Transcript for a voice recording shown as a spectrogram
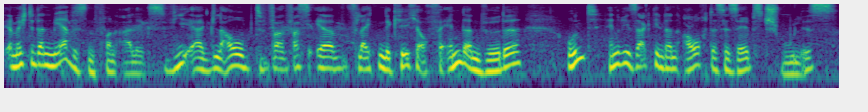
er möchte dann mehr wissen von Alex, wie er glaubt, was er vielleicht in der Kirche auch verändern würde. Und Henry sagt ihm dann auch, dass er selbst schwul ist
